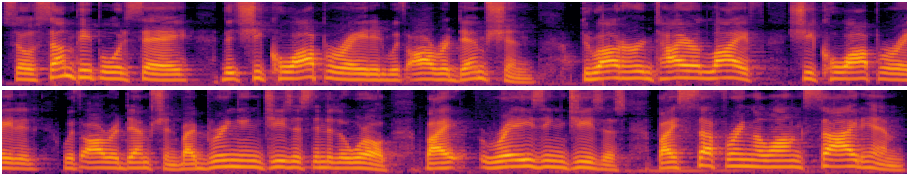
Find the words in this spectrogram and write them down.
So some people would say that she cooperated with our redemption. Throughout her entire life, she cooperated with our redemption by bringing Jesus into the world, by raising Jesus, by suffering alongside him.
